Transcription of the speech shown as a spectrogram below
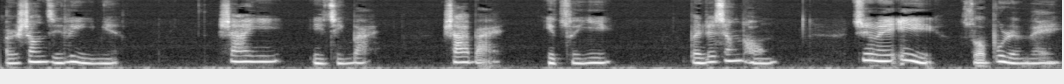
而伤及另一面。杀一以儆百，杀百以存一，本质相同，均为义所不忍为。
